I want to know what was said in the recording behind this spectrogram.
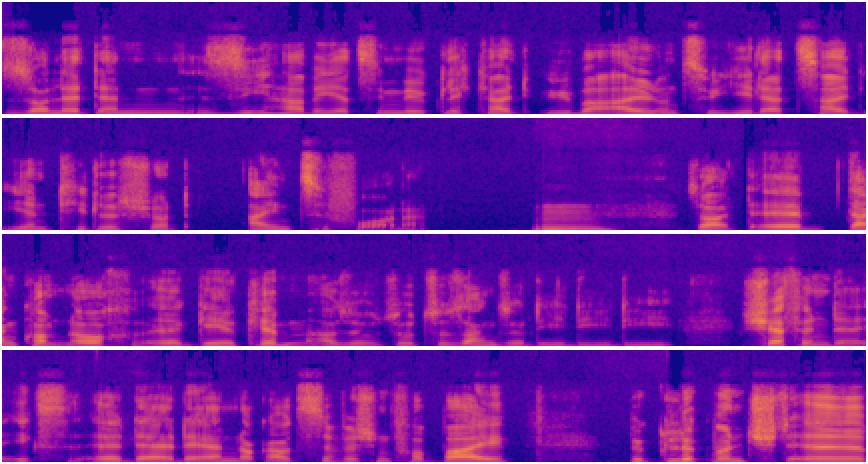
solle, denn sie habe jetzt die Möglichkeit, überall und zu jeder Zeit ihren Titelshot einzufordern. Mhm. So, äh, dann kommt noch äh, Gail Kim, also sozusagen so die, die, die Chefin der, X, äh, der, der Knockouts Division vorbei beglückwünscht äh,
